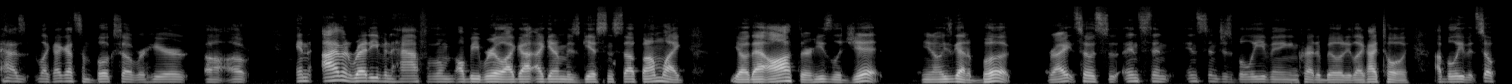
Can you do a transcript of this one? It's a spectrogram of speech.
has, like, I got some books over here, uh, uh and I haven't read even half of them. I'll be real. I got, I get them as gifts and stuff, but I'm like, yo, that author, he's legit. You know, he's got a book right so it's instant instant just believing and credibility like i totally i believe it so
